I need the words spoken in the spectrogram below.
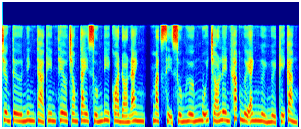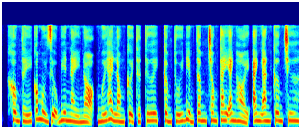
Trương Tư Ninh thả kim thêu trong tay xuống đi qua đón anh, mặt xị xuống hướng mũi chó lên khắp người anh người người kỹ càng, không thấy có mùi rượu bia này nọ, mới hài lòng cười thật tươi, cầm túi điểm tâm trong tay anh hỏi anh ăn cơm chưa.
